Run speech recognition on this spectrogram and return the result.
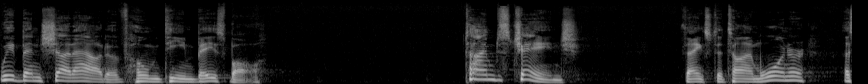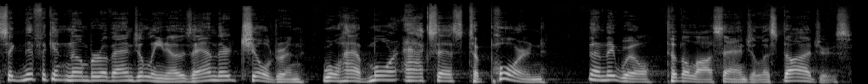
we've been shut out of home team baseball. Times change. Thanks to Time Warner, a significant number of Angelinos and their children will have more access to porn than they will to the Los Angeles Dodgers.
